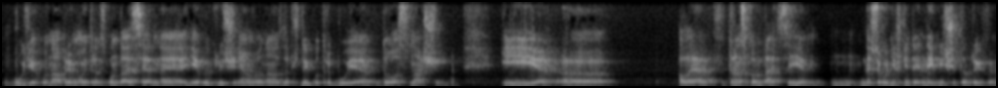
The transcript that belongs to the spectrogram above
в будь-яку напряму, і трансплантація не є виключенням. Вона завжди потребує дооснащення. І, е, але в трансплантації на сьогоднішній день найбільші тарифи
